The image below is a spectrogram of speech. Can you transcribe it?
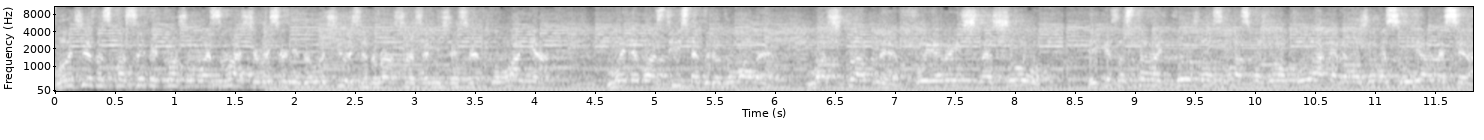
Величезне спасибі кожному з вас, що ви сьогодні долучилися до нашого сьогоднішнього святкування. Ми для вас дійсно підготували масштабне феєричне шоу, яке заставить кожного з вас можливо плакати, можливо сміятися,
